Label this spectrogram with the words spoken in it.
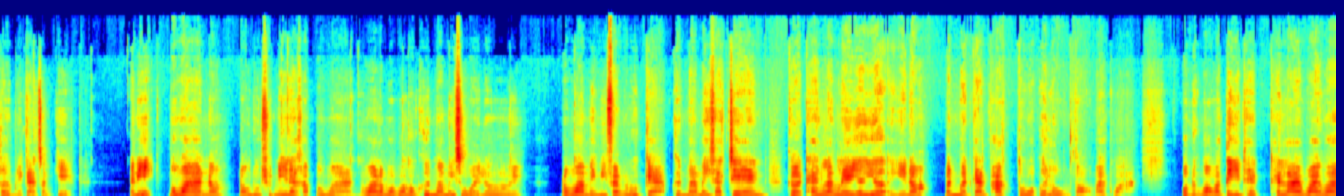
เติมในการสังเกต อันนี้เมื่อวานเนาะลองดูชุดนี้นะครับ เมื่อวานเมื่อวานเราบอกว่าเขาขึ้นมาไม่สวยเลย เพราะว่าไม่มี value gap ขึ้นมาไม่ชัดเจน เกิดแท่งลังเลเยอะๆ อย่างนี้เนาะมันเหมือนการพักตัวเพื่อลงต่อมากกว่า ผมถึงบอกว่าตีเทนไลน์ไว้ว่า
